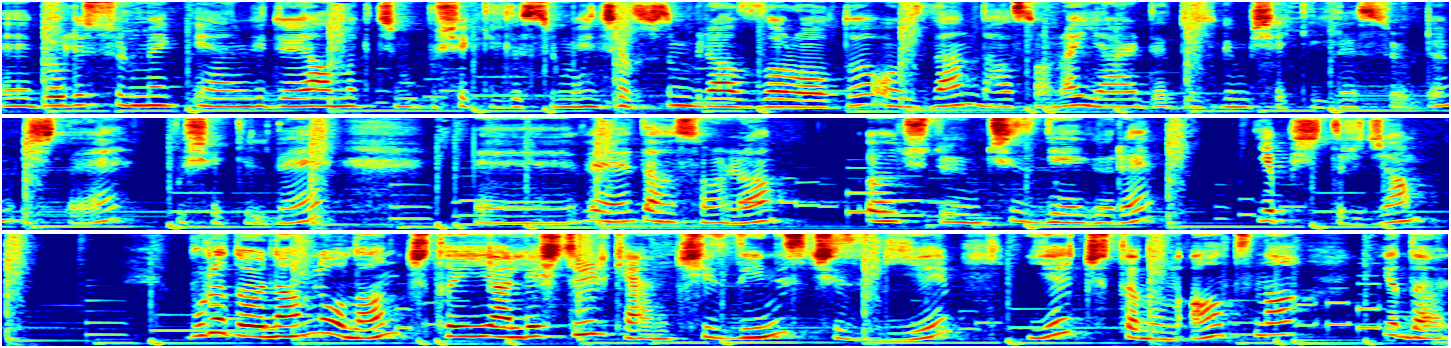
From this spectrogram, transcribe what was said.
E, böyle sürmek yani videoyu almak için bu şekilde sürmeye çalıştım. Biraz zor oldu. O yüzden daha sonra yerde düzgün bir şekilde sürdüm. İşte bu şekilde. E, ve daha sonra ölçtüğüm çizgiye göre yapıştıracağım. Burada önemli olan çıtayı yerleştirirken çizdiğiniz çizgiyi ya çıtanın altına ya da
